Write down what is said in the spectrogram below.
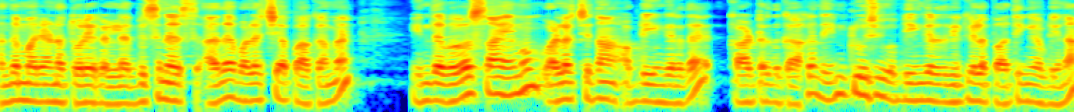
அந்த மாதிரியான துறைகளில் பிஸ்னஸ் அதை வளர்ச்சியாக பார்க்காம இந்த விவசாயமும் வளர்ச்சி தான் அப்படிங்கிறத காட்டுறதுக்காக இந்த இன்க்ளூசிவ் அப்படிங்கிறதுக்கு கீழே பார்த்தீங்க அப்படின்னா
